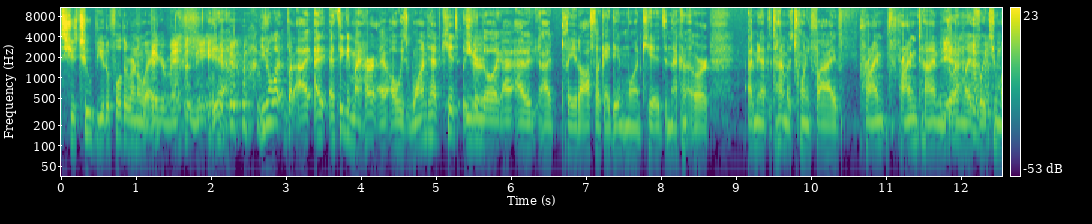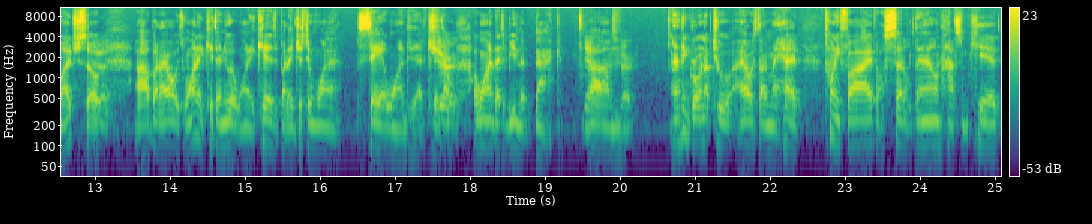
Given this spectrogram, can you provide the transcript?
she was too beautiful to run away. Bigger man than me. yeah, you know what? But I, I, I think in my heart I always wanted to have kids, even sure. though like I I play it off like I didn't want kids and that kind of or I mean, at the time I was 25, prime prime time, enjoying yeah. life way too much. So, yeah. uh, but I always wanted kids. I knew I wanted kids, but I just didn't want to say I wanted to have kids. Sure. I, I, wanted that to be in the back. Yeah, um, that's fair. And I think growing up too, I always thought in my head, 25, I'll settle down, have some kids,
